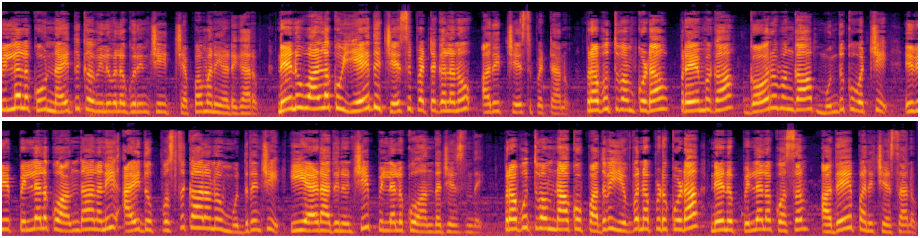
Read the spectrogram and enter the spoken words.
పిల్లలకు నైతిక విలువల గురించి చెప్పమని అడిగారు. నేను వాళ్ళకు ఏది చేసి పెట్టగలనో అది చేసి పెట్టాను. ప్రభుత్వం కూడా ప్రేమగా గౌరవంగా ముందుకు వచ్చి ఇవి పిల్లలకు అందాలని ఐదు పుస్తకాలను ముద్రించి ఈ ఏడాది నుంచి పిల్లలకు అందజేసింది. ప్రభుత్వం నాకు పదవి ఇవ్వనప్పుడు కూడా నేను పిల్లల కోసం అదే పని చేశాను.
